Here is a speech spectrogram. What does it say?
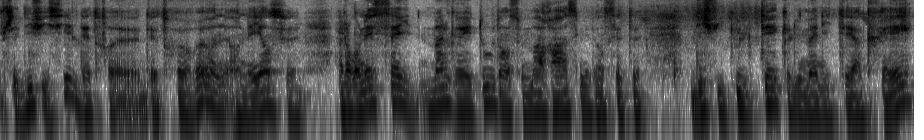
c'est difficile d'être d'être heureux en, ayant ce. Alors, on essaye malgré tout dans ce marasme et dans cette difficulté que l'humanité a créée,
